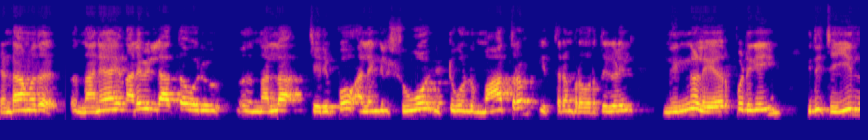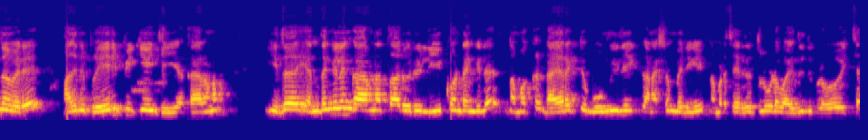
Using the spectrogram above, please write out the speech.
രണ്ടാമത് നന നനവില്ലാത്ത ഒരു നല്ല ചെരുപ്പോ അല്ലെങ്കിൽ ഷൂവോ ഇട്ടുകൊണ്ട് മാത്രം ഇത്തരം പ്രവൃത്തികളിൽ നിങ്ങൾ ഏർപ്പെടുകയും ഇത് ചെയ്യുന്നവരെ അതിന് പ്രേരിപ്പിക്കുകയും ചെയ്യുക. കാരണം ഇത് എന്തെങ്കിലും കാരണത്താൽ ഒരു ലീക്ക് ഉണ്ടെങ്കിൽ നമുക്ക് ഡയറക്റ്റ് ഭൂമിയിലേക്ക് കണക്ഷൻ വരികയും നമ്മുടെ ശരീരത്തിലൂടെ വൈദ്യുതി പ്രവഹിച്ച്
